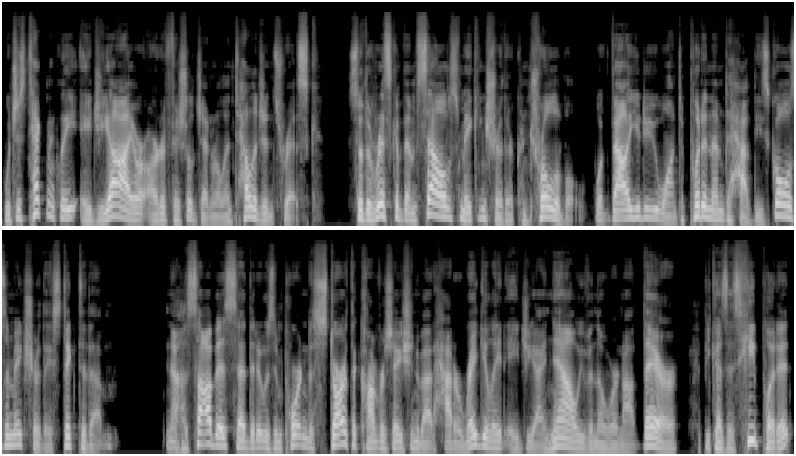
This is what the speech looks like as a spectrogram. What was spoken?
which is technically AGI or artificial general intelligence risk. So the risk of themselves making sure they're controllable. What value do you want to put in them to have these goals and make sure they stick to them? Now, Hassabis said that it was important to start the conversation about how to regulate AGI now, even though we're not there, because as he put it,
